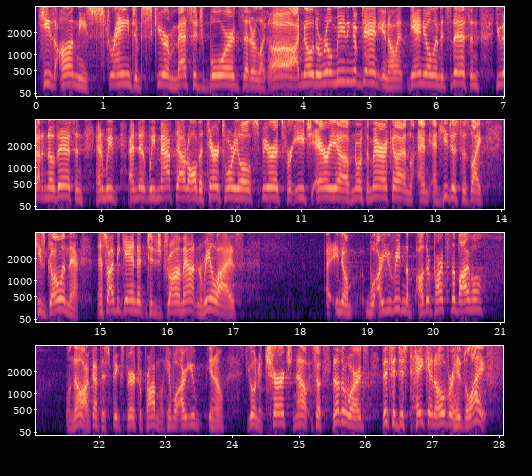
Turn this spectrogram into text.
he's on these strange, obscure message boards that are like, oh, I know the real meaning of Daniel, you know, Daniel, and it's this, and you got to know this, and and we've and then we mapped out all the territorial spirits for each area of North America, and and and he just is like he's going there, and so I began to, to draw him out and realize, uh, you know, well, are you reading the other parts of the Bible? Well, no, I've got this big spiritual problem. Okay, well, are you, you know, you going to church? No. So, in other words, this had just taken over his life.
